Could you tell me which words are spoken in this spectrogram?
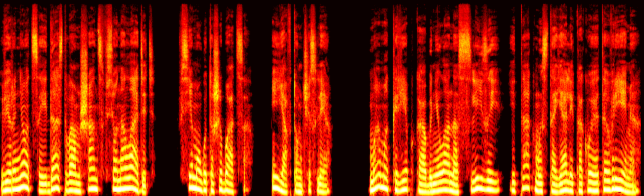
вернется и даст вам шанс все наладить. Все могут ошибаться, и я в том числе. Мама крепко обняла нас с Лизой, и так мы стояли какое-то время,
